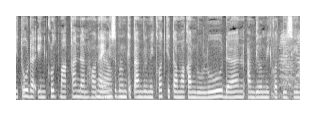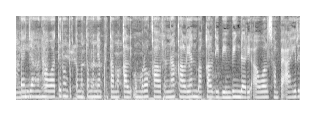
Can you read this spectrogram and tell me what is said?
itu udah include makan dan hotel. Nah, ini sebelum kita ambil mikot kita makan dulu dan ambil mikot di sini. Dan jangan khawatir untuk teman-teman yang pertama kali umroh karena kalian bakal dibimbing dari awal sampai akhir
